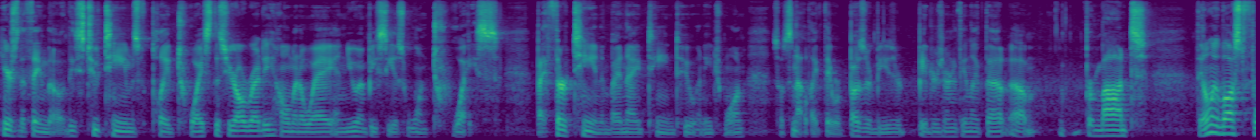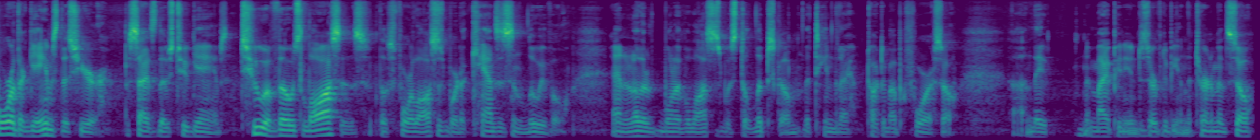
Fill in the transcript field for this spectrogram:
Here's the thing, though these two teams have played twice this year already, home and away, and UMBC has won twice by 13 and by 19 too in each one. So it's not like they were buzzer beaters or anything like that. Um, Vermont they only lost four of their games this year, besides those two games. Two of those losses, those four losses, were to Kansas and Louisville. And another one of the losses was to Lipscomb, the team that I talked about before. So uh, they, in my opinion, deserve to be in the tournament. So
